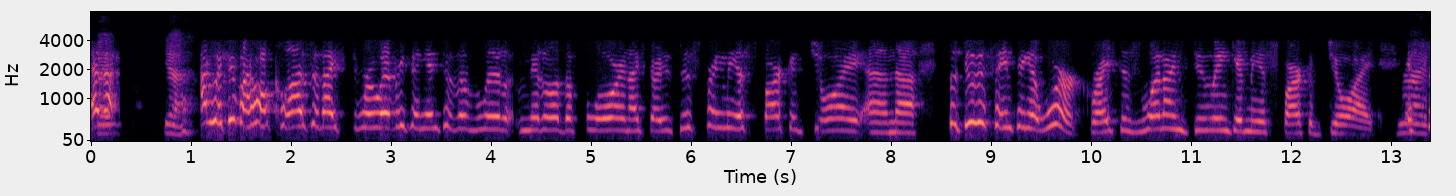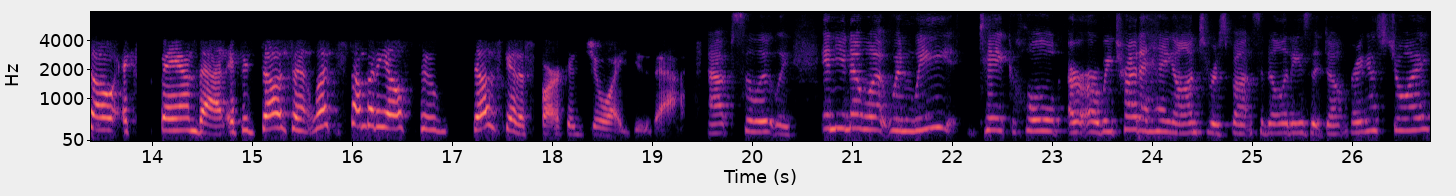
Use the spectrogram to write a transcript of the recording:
yeah. You, yeah. I went through my whole closet. I threw everything into the little, middle of the floor and I started, just bring me a spark of joy? And uh, so do the same thing at work, right? Does what I'm doing give me a spark of joy? Right. If so, expand that. If it doesn't, let somebody else who does get a spark of joy do that. Absolutely. And you know what? When we take hold or, or we try to hang on to responsibilities that don't bring us joy,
